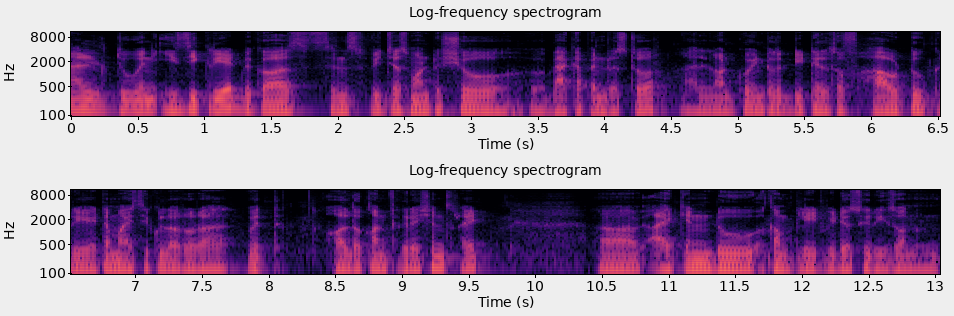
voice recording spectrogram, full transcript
I'll do an easy create because since we just want to show backup and restore, I'll not go into the details of how to create a MySQL Aurora with all the configurations, right? Uh, I can do a complete video series on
